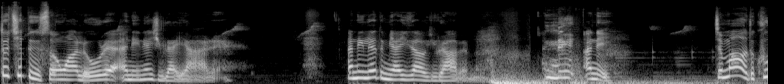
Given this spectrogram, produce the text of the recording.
သူချစ်သူဆုံးသွားလို့တဲ့အန်ဒီနဲ့ယူလိုက်ရရတယ်အန်ဒီလည်းသူများကြီးစားကိုယူရပါပဲမလားနေအန်ဒီကျမတို့တစ်ခု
